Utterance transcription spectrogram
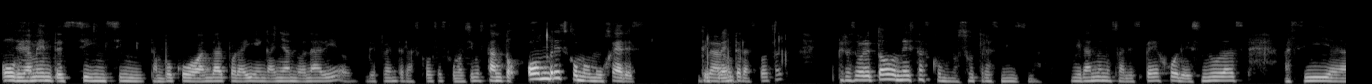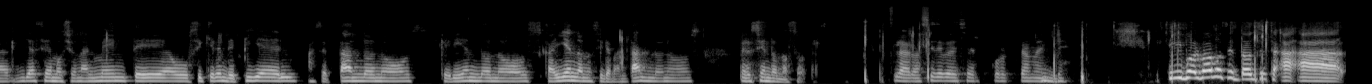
obviamente sin, sin tampoco andar por ahí engañando a nadie, de frente a las cosas, como decimos, tanto hombres como mujeres, de frente a las cosas, pero sobre todo honestas con nosotras mismas, mirándonos al espejo, desnudas, así, eh, ya sea emocionalmente o si quieren de piel, aceptándonos, queriéndonos, cayéndonos y levantándonos, pero siendo nosotras. Claro, así debe ser correctamente. Y volvamos entonces a,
